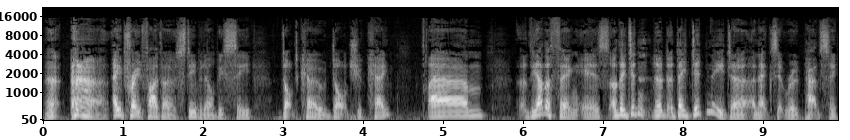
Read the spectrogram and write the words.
Five zero steve at lbc.co.uk. Um, the other thing is, oh, they didn't. They did need uh, an exit route, Patsy.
